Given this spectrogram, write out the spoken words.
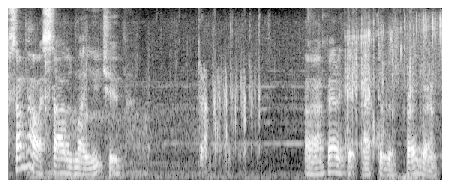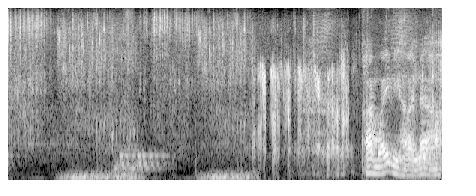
Somehow I started my YouTube. Uh, I better get back to the program. I'm way behind now.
